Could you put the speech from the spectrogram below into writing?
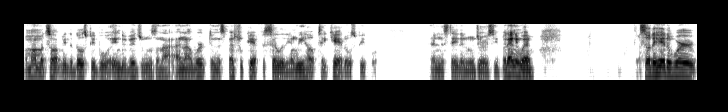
My mama taught me that those people were individuals, and I and I worked in a special care facility, and we helped take care of those people in the state of New Jersey. But anyway, so to hear the word,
